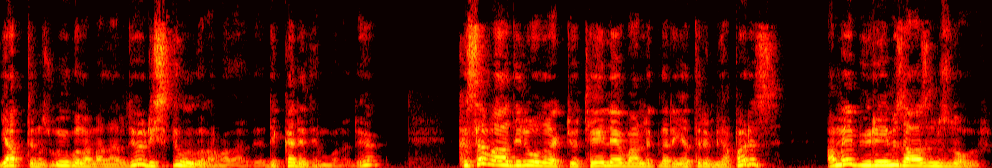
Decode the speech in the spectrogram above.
yaptığınız uygulamalar diyor riskli uygulamalar diyor. Dikkat edin buna diyor. Kısa vadeli olarak diyor TL varlıklara yatırım yaparız ama hep yüreğimiz ağzımızda olur.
